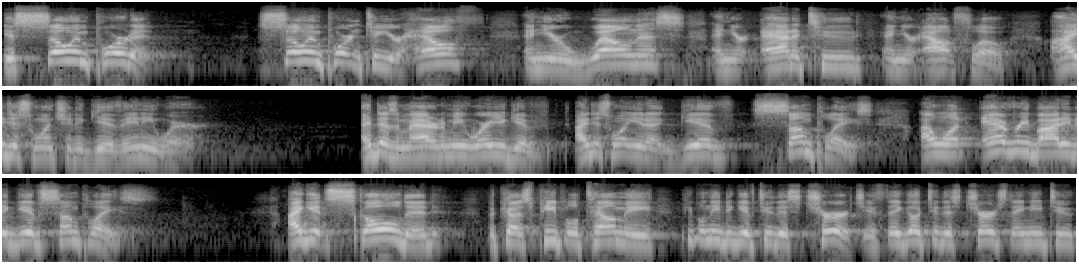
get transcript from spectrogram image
is so important, so important to your health and your wellness and your attitude and your outflow. I just want you to give anywhere. It doesn't matter to me where you give. I just want you to give someplace. I want everybody to give someplace. I get scolded because people tell me people need to give to this church. If they go to this church, they need to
